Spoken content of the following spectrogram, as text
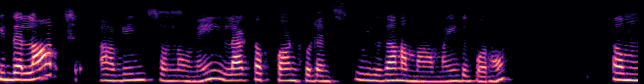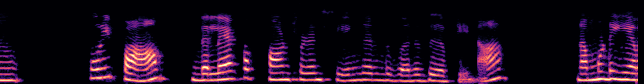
இந்த லார்ஜ் அப்படின்னு சொன்னோடனே லேக் ஆஃப் கான்ஃபிடன்ஸ் இதுதான் நம்ம மைண்டு போறோம் ஹம், குறிப்பா இந்த லேக் ஆஃப் கான்ஃபிடன்ஸ் எங்க இருந்து வருது அப்படின்னா நம்முடைய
